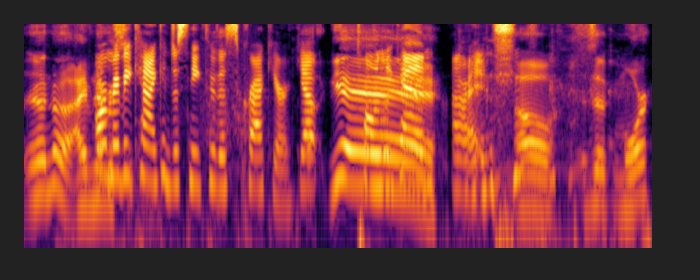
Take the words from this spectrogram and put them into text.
Uh, no, I've never. or maybe can I can just sneak through this crack here. Yep. Uh, yeah. Totally can. All right. oh, is it more?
